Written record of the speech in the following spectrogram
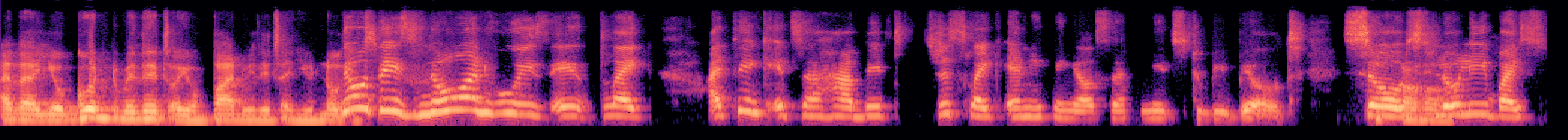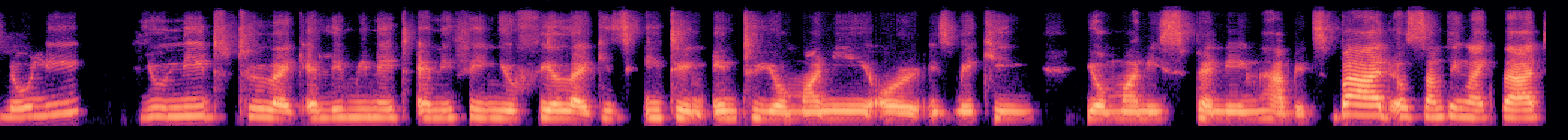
either you're good with it or you're bad with it and you know No, it there's no one who is it, like, I think it's a habit, just like anything else that needs to be built. So Uh-huh. slowly by slowly, you need to like eliminate anything you feel like is eating into your money or is making your money spending habits bad or something like that.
